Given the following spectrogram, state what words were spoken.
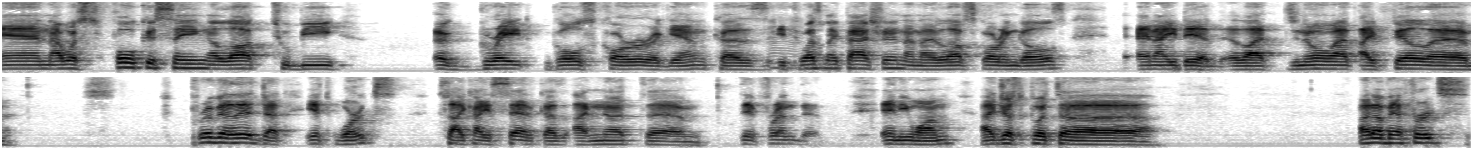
and I was focusing a lot to be a great goal scorer again because mm-hmm. it was my passion and I love scoring goals, and I did. Like you know what, I feel. Uh, privilege that it works. Like I said, because I'm not um, different than anyone. I just put uh, a lot of efforts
